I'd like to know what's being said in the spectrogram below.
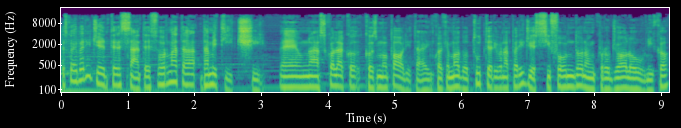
La scuola di Parigi è interessante, è formata da meticci, è una scuola co- cosmopolita, in qualche modo tutti arrivano a Parigi e si fondono in crogiolo unico,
